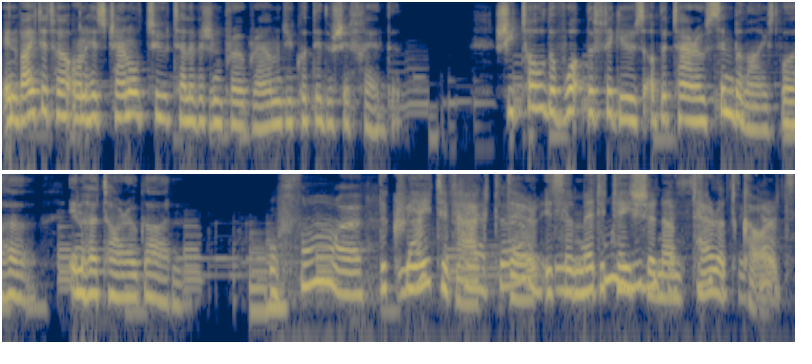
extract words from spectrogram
invited her on his Channel 2 television program Du Côté de chez Fred. She told of what the figures of the tarot symbolized for her in her tarot garden. Euh, the creative act there is a meditation on tarot cards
